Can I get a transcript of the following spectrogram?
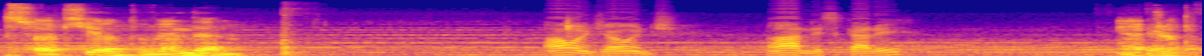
Só aqui eu tô vendendo. Aonde, aonde? Ah, nesse cara aí? Me ajuda.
